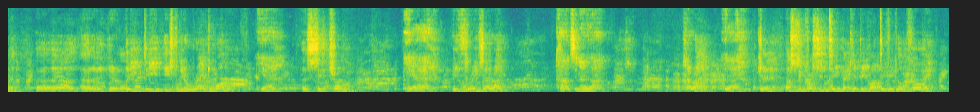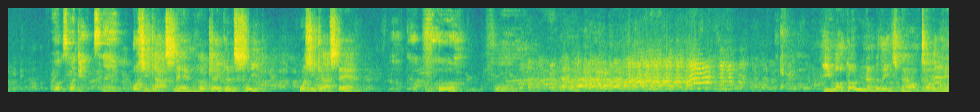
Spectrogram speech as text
um, uh, uh, your lady, it's probably a red one, Yeah. a Citroen, Yeah. V3, is that right? How do you know that? Is that right? Yeah. Okay, ask me question two, make it a bit more difficult for me. What's my cat's name? What's your cat's name? Okay, good. Sleep. What's your cat's name? Four. Four. You lot got to remember these now, I'm telling you.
